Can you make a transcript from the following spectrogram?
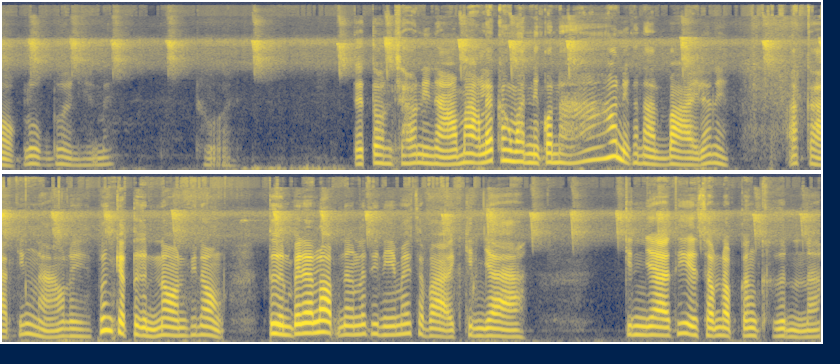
ออกลูกด้วยเห็นไหมถั่วแต่ตอนเช้านี่หนาวมากและกลางวันนี่ก็หนาวนี่ขนาดบ่ายแล้วเนี่ยอากาศยิ่งหนาวเลย เพิ่งจะตื่นนอนพี่น้อง ตื่นไปได้รอบนึงแล้วทีนี้ไม่สบายกินยา กินยาที่สำหรับกลางคืนนะ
